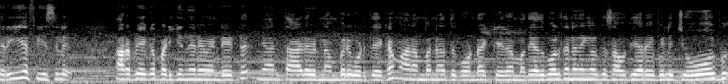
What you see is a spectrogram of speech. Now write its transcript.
ചെറിയ ഫീസിൽ അറബിയൊക്കെ പഠിക്കുന്നതിന് വേണ്ടിയിട്ട് ഞാൻ താഴെ ഒരു നമ്പർ കൊടുത്തേക്കാം. ആ നമ്പറിനകത്ത് കോൺടാക്ട് ചെയ്താൽ മതി. അതുപോലെ തന്നെ നിങ്ങൾക്ക് സൗദി അറേബ്യയിൽ ജോബ്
